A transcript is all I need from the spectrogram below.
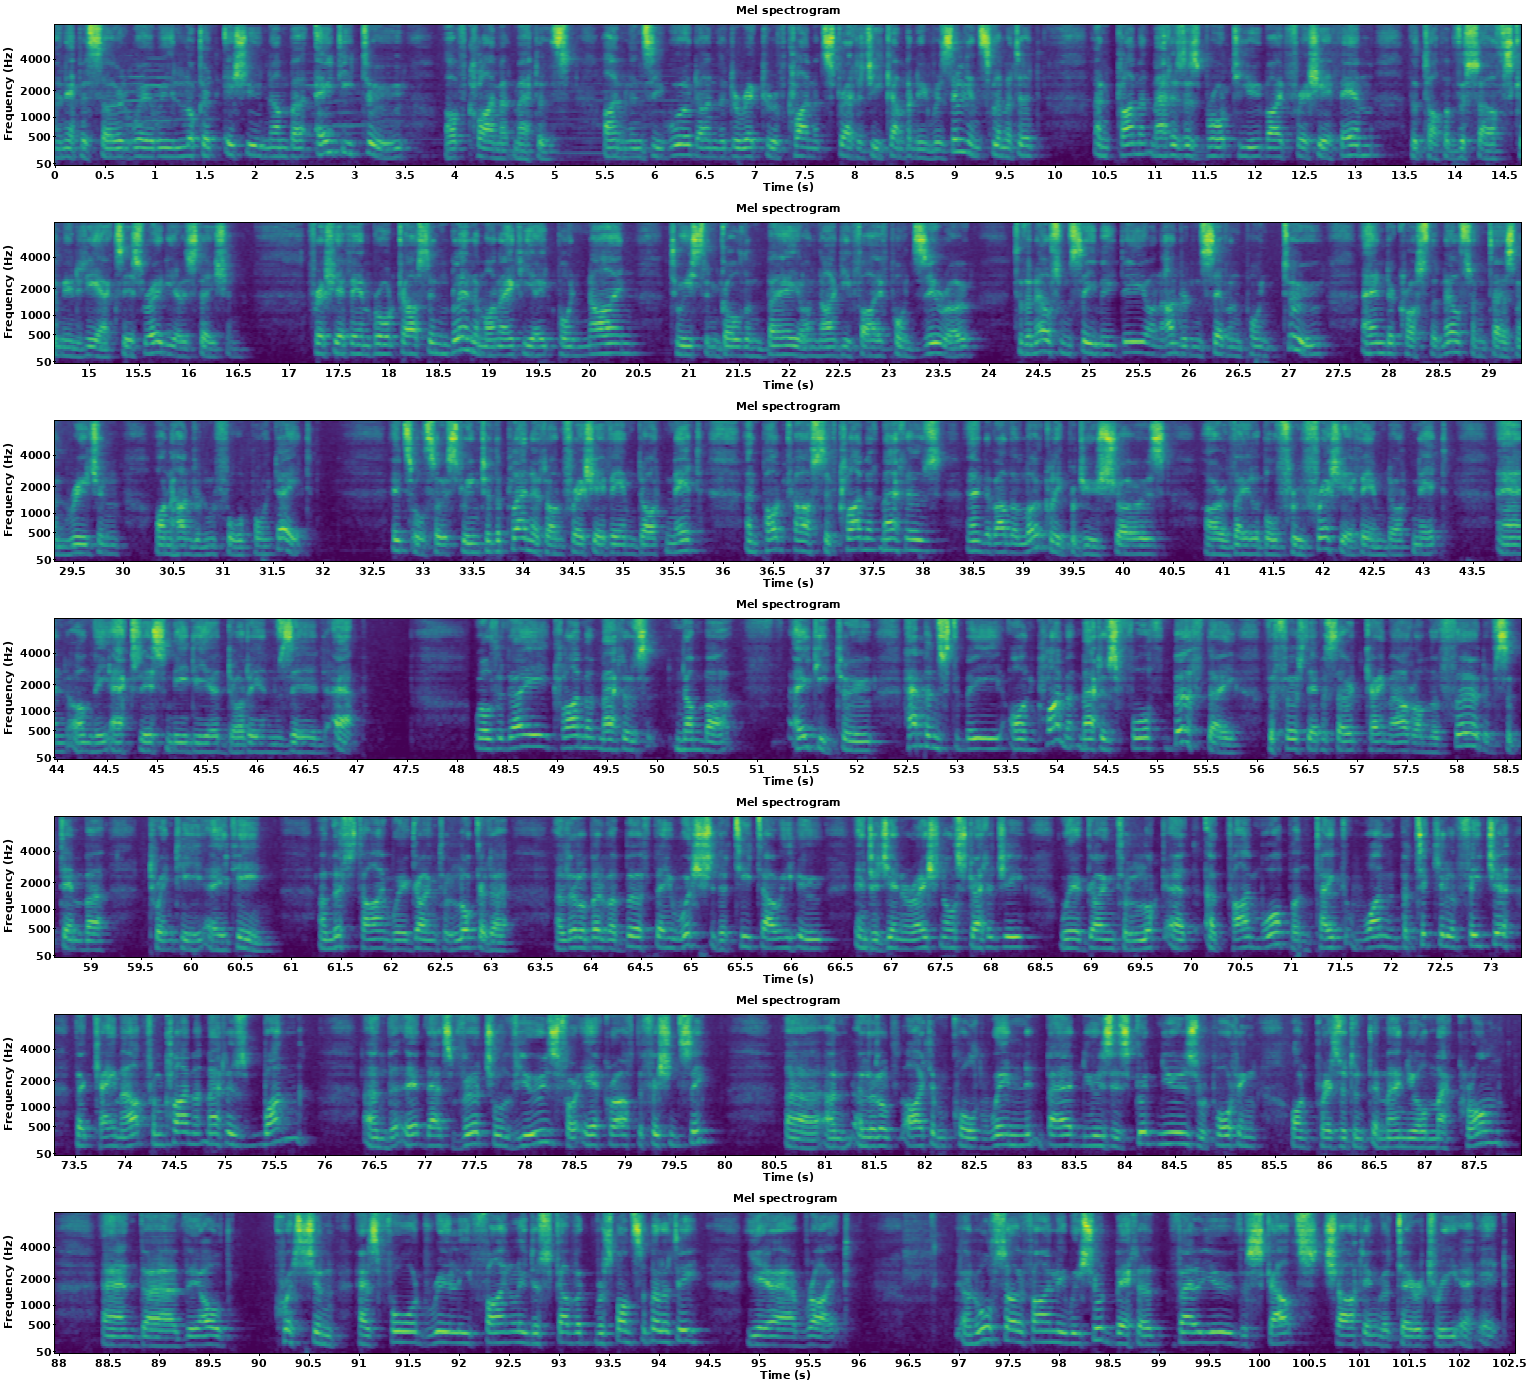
an episode where we look at issue number 82 of Climate Matters. I'm Lindsay Wood, I'm the Director of Climate Strategy Company Resilience Limited, and Climate Matters is brought to you by Fresh FM, the top of the South's community access radio station. Fresh FM broadcasts in Blenheim on 88.9, to Eastern Golden Bay on 95.0, to the Nelson CBD on 107.2 and across the Nelson Tasman region on 104.8. It's also streamed to the planet on freshfm.net and podcasts of climate matters and of other locally produced shows are available through freshfm.net and on the accessmedia.nz app. Well, today, Climate Matters number 82 happens to be on Climate Matters' fourth birthday. The first episode came out on the 3rd of September 2018. And this time we're going to look at a, a little bit of a birthday wish, the Te Tauihu intergenerational strategy. We're going to look at a time warp and take one particular feature that came out from Climate Matters 1, and that's virtual views for aircraft efficiency uh, and a little item called When Bad News is Good News, reporting on President Emmanuel Macron. And uh, the old question Has Ford really finally discovered responsibility? Yeah, right. And also, finally, we should better value the scouts charting the territory ahead.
